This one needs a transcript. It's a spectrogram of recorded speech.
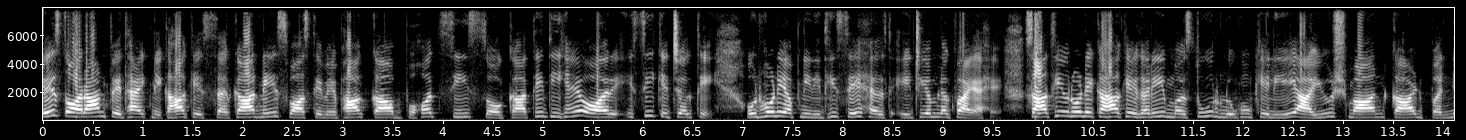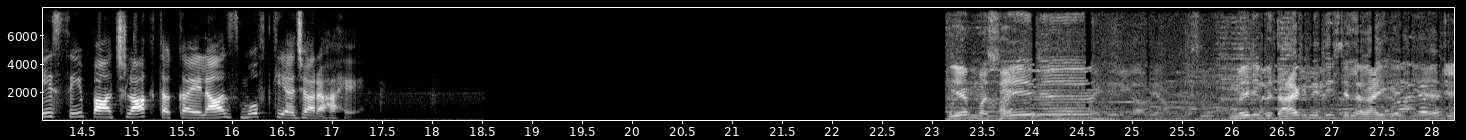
इस दौरान विधायक ने कहा कि सरकार ने स्वास्थ्य विभाग का बहुत सी सौगातें दी हैं और इसी के चलते उन्होंने अपनी निधि से हेल्थ एटीएम लगवाया है। साथ ही उन्होंने कहा कि गरीब मजदूर लोगों के लिए आयुष्मान कार्ड बनने से पाँच लाख तक का इलाज मुफ़्त किया जा रहा है। ये मशीन मेरी विधायक निधि से लगाई गई है। जी।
